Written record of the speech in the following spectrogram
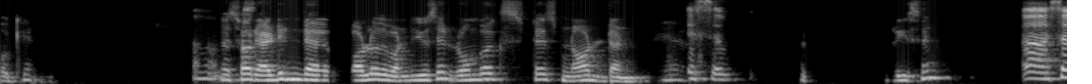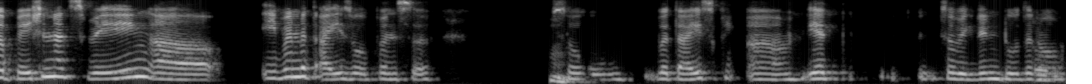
Okay. Um, Uh, sorry, I didn't uh, follow the one. You said Romberg's test not done. Yeah. yes, sir. Reason? Uh, sir, patient had swaying uh, even with eyes open, sir. Hmm. So with eyes, um, yeah, so we didn't do the So, wrong.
